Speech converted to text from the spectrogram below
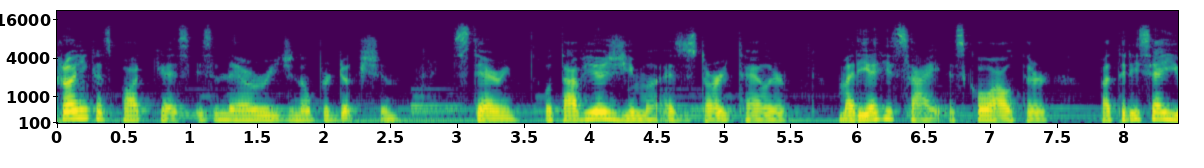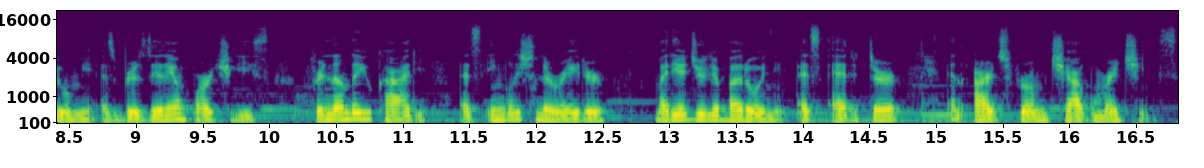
Crônicas Podcast is a Neo original production, starring Otávio Yagima as storyteller, Maria Hisae as co-author, Patricia Ayumi as Brazilian Portuguese, Fernanda Yukari as English narrator, Maria Giulia Baroni as editor, and arts from Thiago Martins.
